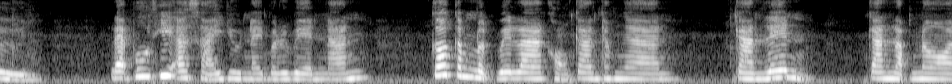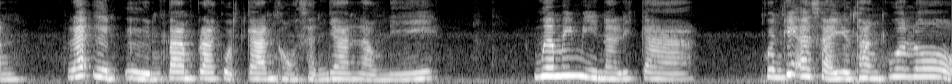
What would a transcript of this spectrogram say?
อื่น และผู้ที่อาศัยอยู่ในบริเวณนั้น ก็กำหนดเวลาของการทำงาน การเล่น การหลับนอน และอื่นๆตามปรากฏการณ์ของสัญญาณเหล่านี้ เมื่อไม่มีนาฬิกา คนที่อาศัยอยู่ทางขั้วโลก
